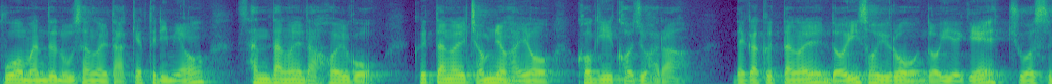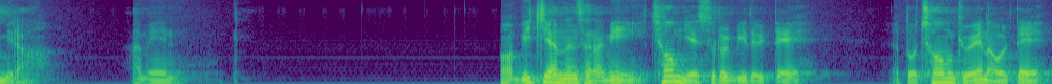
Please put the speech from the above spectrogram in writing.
부어 만든 우상을 다 깨뜨리며 산당을 다 헐고 그 땅을 점령하여 거기 거주하라 내가 그 땅을 너희 소유로 너희에게 주었음이라 아멘. 어, 믿지 않는 사람이 처음 예수를 믿을 때, 또 처음 교회 나올 때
